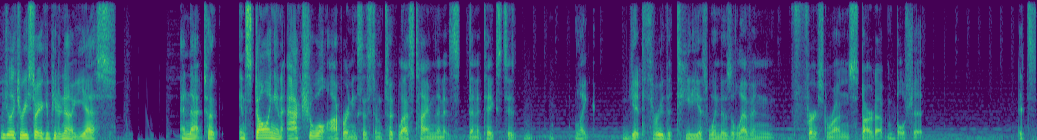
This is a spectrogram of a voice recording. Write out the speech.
Would you like to restart your computer now? Yes. And that took installing an actual operating system took less time than it's than it takes to like get through the tedious Windows 11 first run startup bullshit. It's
